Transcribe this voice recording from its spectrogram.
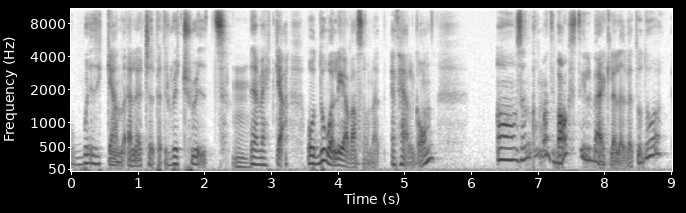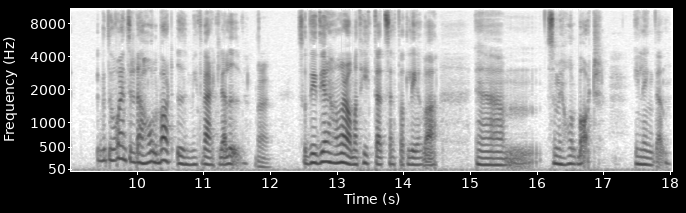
weekend eller typ ett retreat Mm. i en vecka och då leva som ett, ett helgon. Och sen kommer man tillbaks till verkliga livet och då, då var inte det där hållbart i mitt verkliga liv. Nej. Så det är det det handlar om, att hitta ett sätt att leva ehm, som är hållbart i längden.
